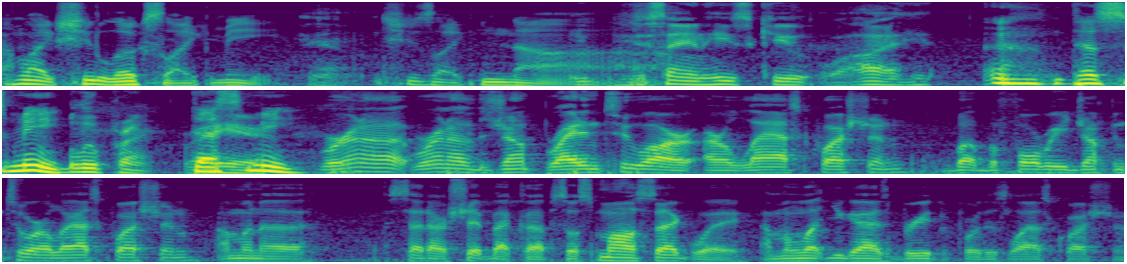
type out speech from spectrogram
I'm like, she looks like me. yeah. She's like, nah, You're saying he's cute. Well, I that's me. blueprint. Right That's here. me. We're gonna we're gonna jump right into our, our last question. But before we jump into our last question, I'm gonna set our shit back up. So small segue. I'm gonna let you guys breathe before this last question.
